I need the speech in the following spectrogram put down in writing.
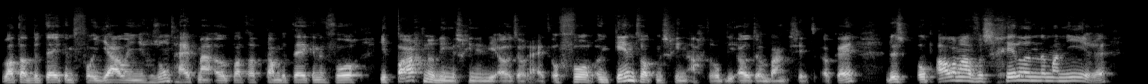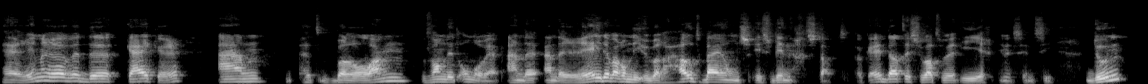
Wat dat betekent voor jou en je gezondheid, maar ook wat dat kan betekenen voor je partner die misschien in die auto rijdt. Of voor een kind wat misschien achter op die autobank zit. Oké? Dus op allemaal verschillende manieren herinneren we de kijker aan het belang van dit onderwerp. Aan de, aan de reden waarom die überhaupt bij ons is binnengestapt. Oké? Dat is wat we hier in essentie doen.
